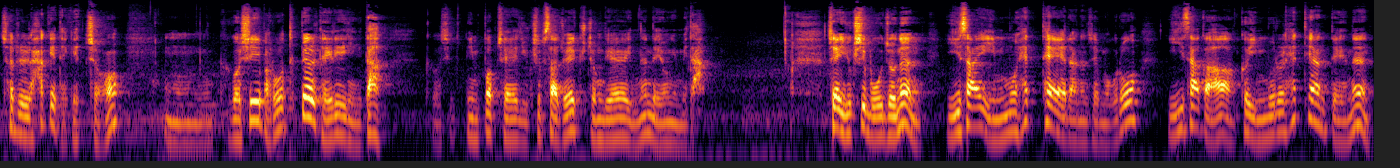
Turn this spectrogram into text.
처리를 하게 되겠죠. 음, 그것이 바로 특별 대리인이다. 그것이 민법 제64조에 규정되어 있는 내용입니다. 제65조는 이사의 임무 해태라는 제목으로 이사가 그 임무를 해태한 때에는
